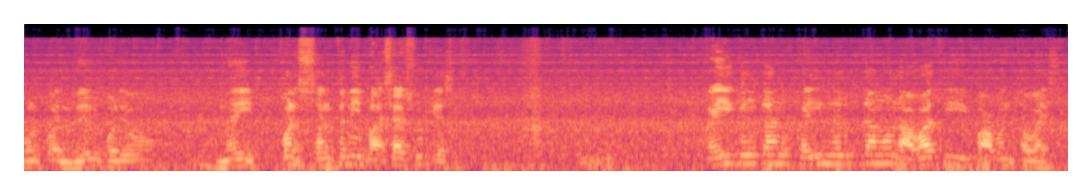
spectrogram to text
પણ કોઈ મેળ પડ્યો નહીં. પણ સંતની ભાષા શું કહે છે? કઈ ગંગાને કઈ નર્મદામાં નાહવાથી પાવન થવાય છે?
